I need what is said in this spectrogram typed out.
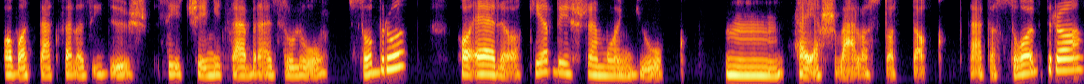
avatták fel az idős Széchenyi tábrázoló szobrot, ha erre a kérdésre mondjuk mm, helyes választottak. Tehát a szolvdra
